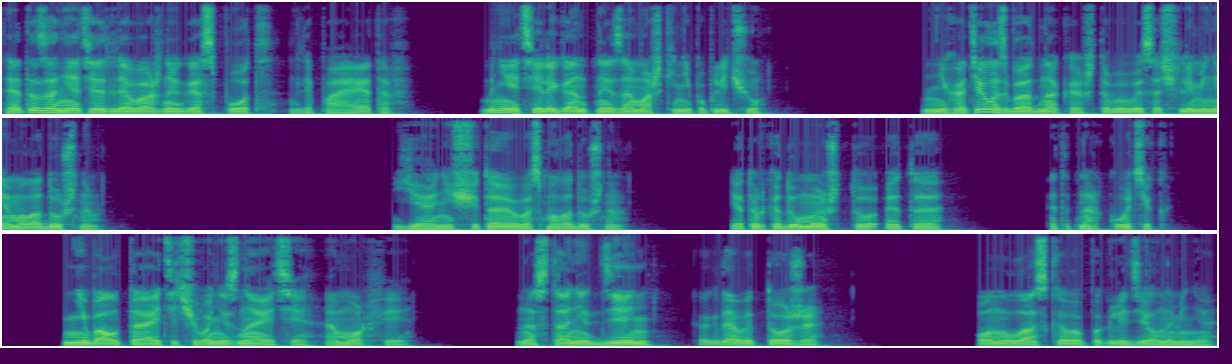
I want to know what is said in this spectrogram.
это занятие для важных господ, для поэтов. Мне эти элегантные замашки не по плечу. Не хотелось бы, однако, чтобы вы сочли меня малодушным. Я не считаю вас малодушным. Я только думаю, что это... этот наркотик... Не болтайте, чего не знаете о морфии. Настанет день, когда вы тоже... Он ласково поглядел на меня.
